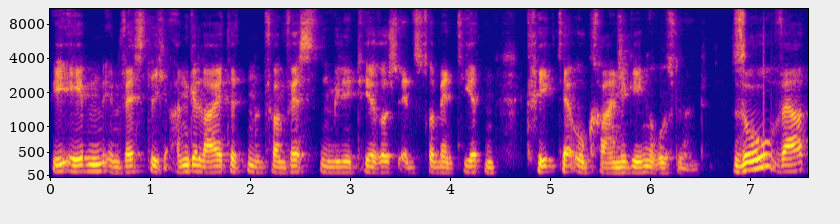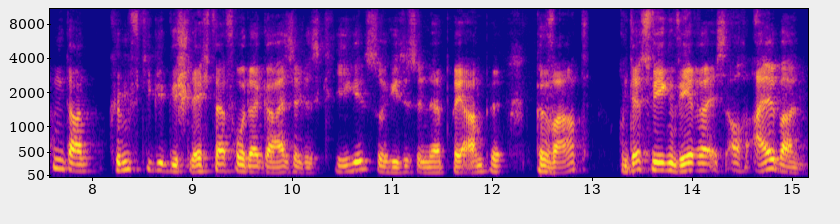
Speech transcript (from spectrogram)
wie eben im westlich angeleiteten und vom Westen militärisch instrumentierten Krieg der Ukraine gegen Russland. So werden dann künftige Geschlechter vor der Geisel des Krieges, so hieß es in der Präambel, bewahrt. Und deswegen wäre es auch albern,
